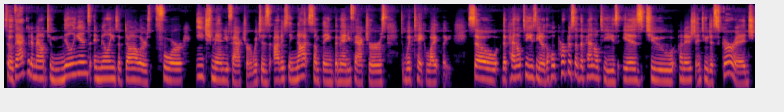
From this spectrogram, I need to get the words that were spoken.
So that could amount to millions and millions of dollars for each manufacturer, which is obviously not something the manufacturers would take lightly. So the penalties, you know, the whole purpose of the penalties is to punish and to discourage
